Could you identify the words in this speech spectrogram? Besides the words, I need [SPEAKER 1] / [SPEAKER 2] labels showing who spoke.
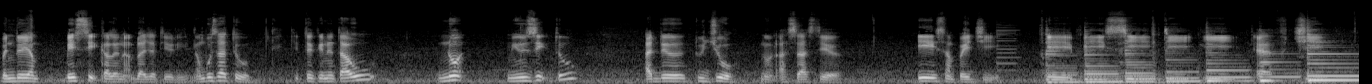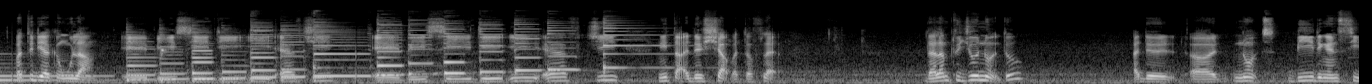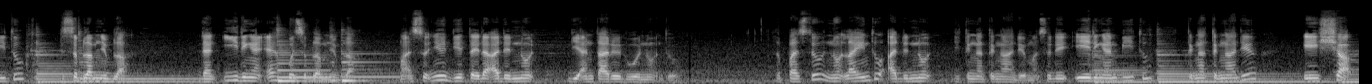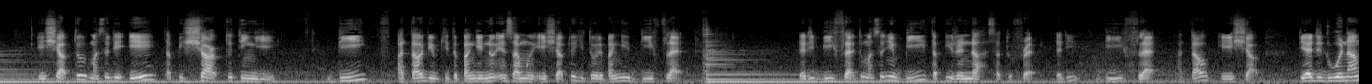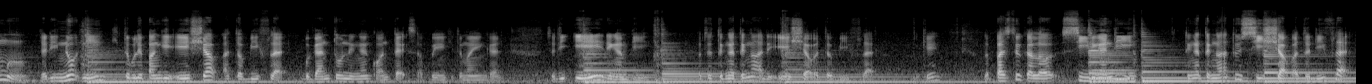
[SPEAKER 1] benda yang basic kalau nak belajar teori. Nombor satu, kita kena tahu note music tu ada tujuh note asas dia. A sampai G. A, B, C, D, E, F, G. Lepas tu dia akan ulang. A, B, C, D, E, F, G. A, B, C, D, E, F, G. Ni tak ada sharp atau flat. Dalam tujuh note tu, ada uh, notes B dengan C tu sebelah menyebelah dan E dengan F pun sebelah menyebelah maksudnya dia tidak ada note di antara dua note tu. Lepas tu note lain tu ada note di tengah-tengah dia. Maksudnya A dengan B tu tengah-tengah dia A sharp. A sharp tu maksudnya A tapi sharp tu tinggi. B atau dia kita panggil note yang sama A sharp tu kita boleh panggil B flat. Jadi B flat tu maksudnya B tapi rendah satu fret. Jadi B flat atau A sharp dia ada dua nama. Jadi note ni kita boleh panggil A sharp atau B flat bergantung dengan konteks apa yang kita mainkan. Jadi A dengan B. Lepas tu tengah-tengah ada A sharp atau B flat. Okay. Lepas tu kalau C dengan D, tengah-tengah tu C sharp atau D flat.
